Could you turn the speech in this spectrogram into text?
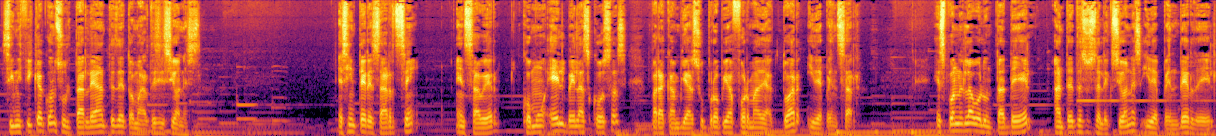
Significa consultarle antes de tomar decisiones. Es interesarse en saber cómo Él ve las cosas para cambiar su propia forma de actuar y de pensar. Es poner la voluntad de Él antes de sus elecciones y depender de Él.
